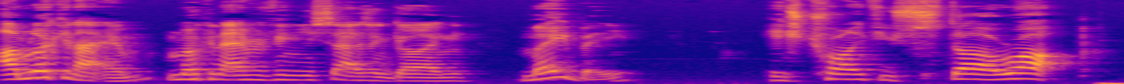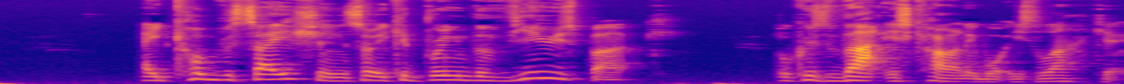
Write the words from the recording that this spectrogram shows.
I'm looking at him, I'm looking at everything he says and going, maybe he's trying to stir up a conversation so he could bring the views back. Because that is currently what he's lacking.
